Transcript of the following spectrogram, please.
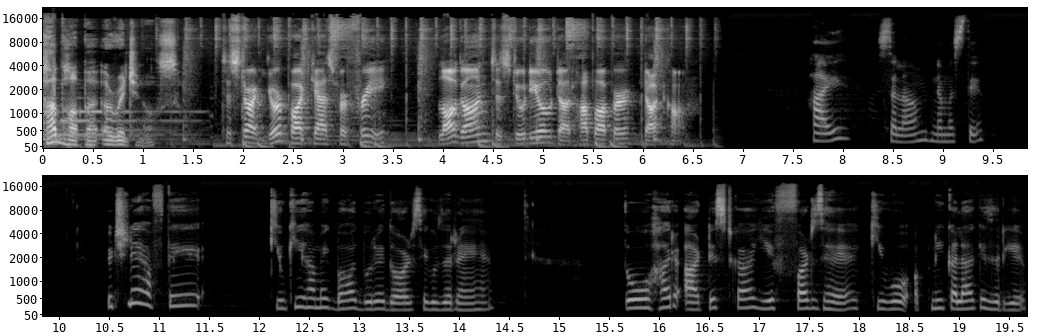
Hubhopper Originals. To start your podcast for free, log on to studio.hubhopper.com. हाय सलाम नमस्ते पिछले हफ़्ते क्योंकि हम एक बहुत बुरे दौर से गुज़र रहे हैं तो हर आर्टिस्ट का ये फ़र्ज़ है कि वो अपनी कला के ज़रिए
